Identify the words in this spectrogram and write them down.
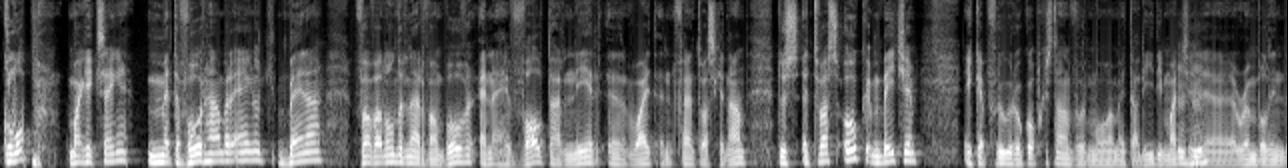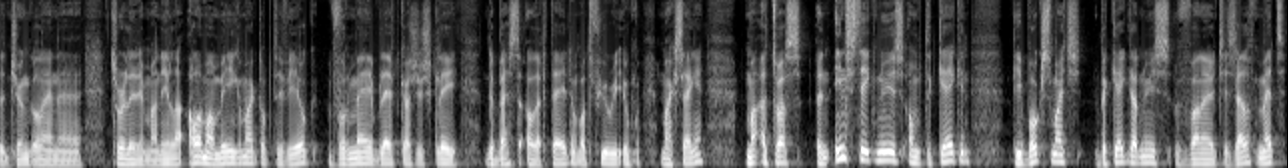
klop mag ik zeggen, met de voorhamer eigenlijk, bijna van van onder naar van boven. En hij valt daar neer, uh, White, en enfin, het was gedaan. Dus het was ook een beetje... Ik heb vroeger ook opgestaan voor Mohamed Ali, die matchen, mm Rumble in the Jungle en uh, Thriller in Manila, allemaal meegemaakt op tv ook. Voor mij blijft Cassius Clay de beste aller tijden, wat Fury ook mag zeggen. Maar het was een insteek nu eens om te kijken, die boxmatch, bekijk dat nu eens vanuit jezelf met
